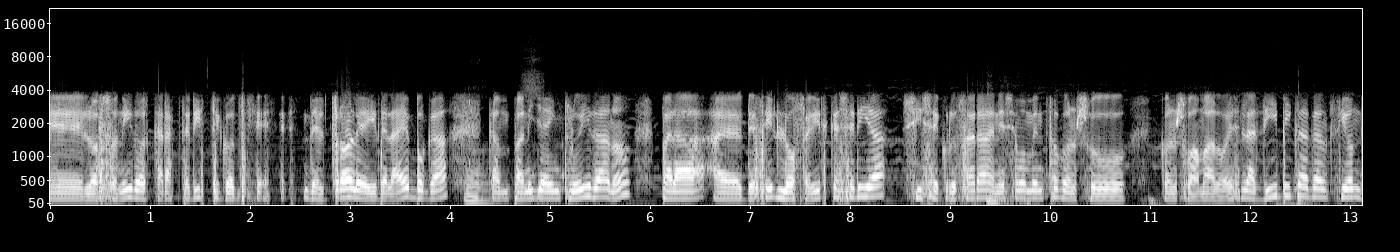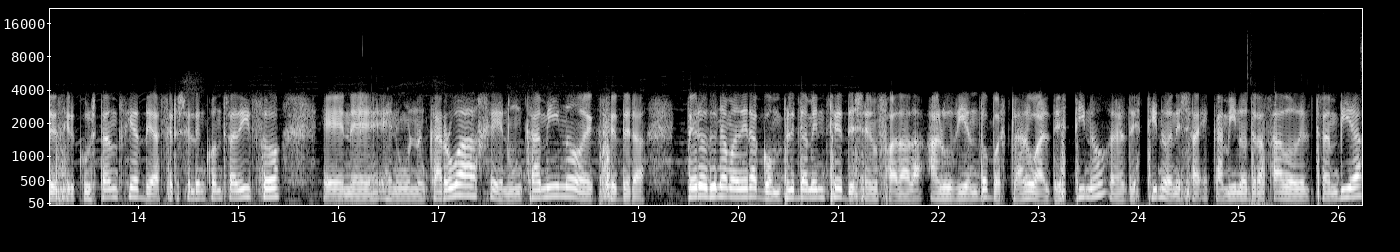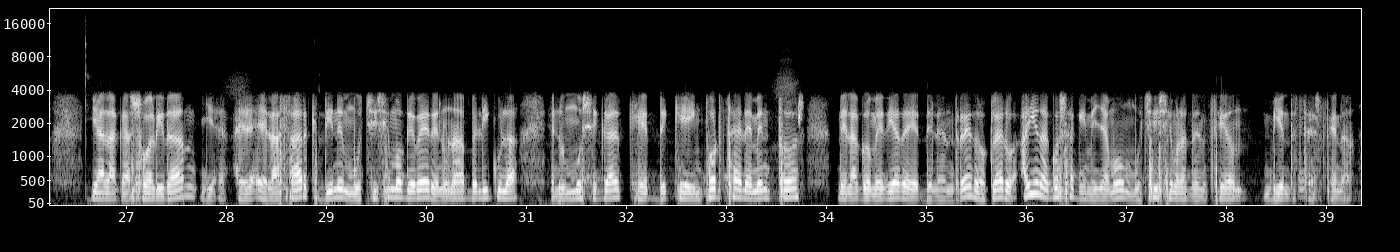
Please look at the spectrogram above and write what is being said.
eh, los sonidos característicos de- del trole y de la época, Ah. campanilla incluida, ¿no? Para eh, decir lo feliz que sería si se cruzara en ese momento con su con su amado. Es la típica canción de circunstancias de hacerse el encontradizo en, eh, en un carruaje, en un camino, etcétera, pero de una manera completamente desenfadada, aludiendo, pues claro, al destino, al destino en ese camino trazado del tranvía y a la casualidad y el, el azar que tiene muchísimo que ver en una película, en un musical que, de- que importa elementos de la comedia de- del enredo. Claro, hay una cosa que me llamó muchísimo la atención viendo esta escena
